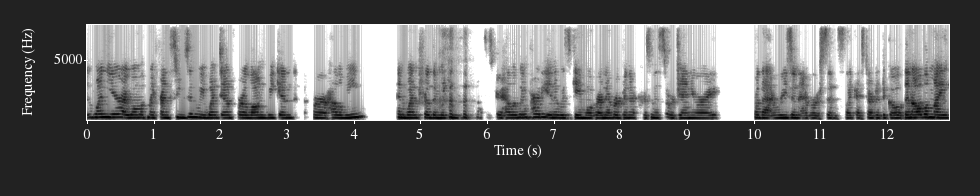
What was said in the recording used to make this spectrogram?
one year I went with my friend Susan. We went down for a long weekend for Halloween and went for the Mickey Mouse Halloween party, and it was game over. I've never been at Christmas or January for that reason ever since like I started to go. Then all of my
